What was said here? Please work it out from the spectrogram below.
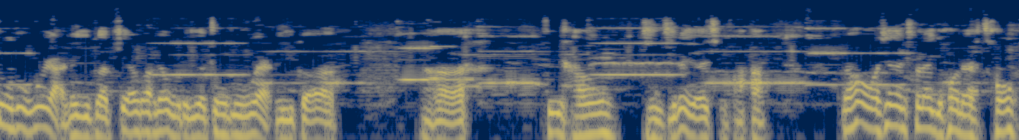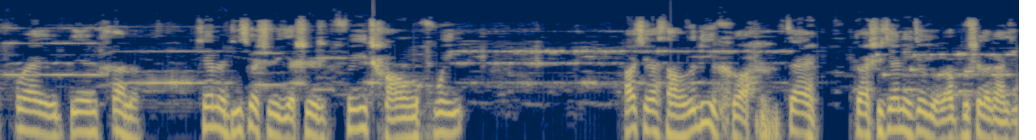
重度污染的一个 PM 二点五的一个重度污染的一个呃非常紧急的一个情况哈。然后我现在出来以后呢，从外边看呢，现在的确是也是非常灰，而且嗓子立刻在短时间内就有了不适的感觉。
